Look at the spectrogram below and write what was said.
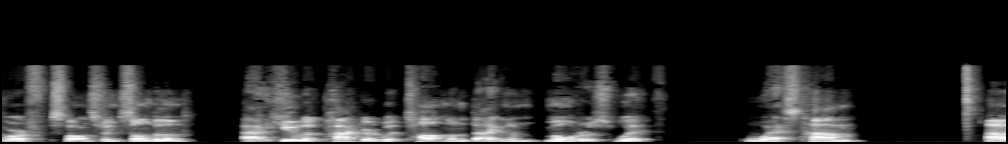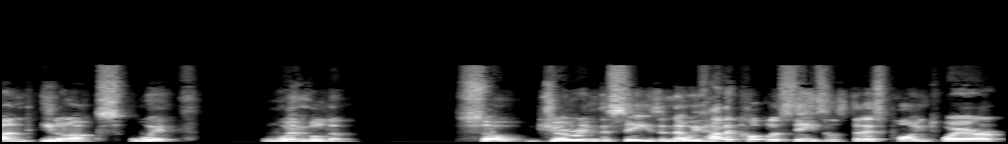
were sponsoring Sunderland. Uh, Hewlett Packard with Tottenham, Dagenham Motors with West Ham, and Elonex with Wimbledon. So during the season, now we've had a couple of seasons to this point where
